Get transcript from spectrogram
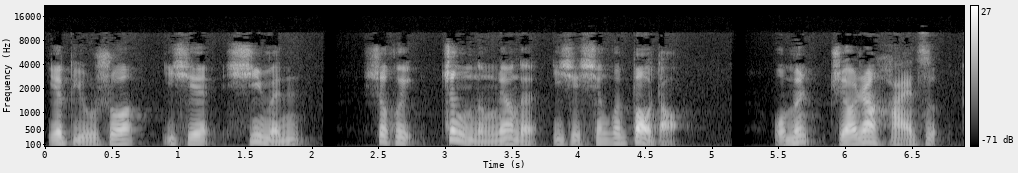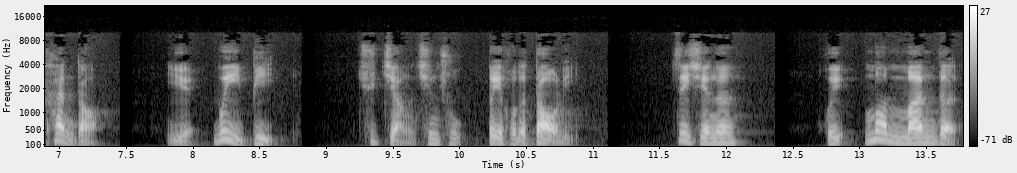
也比如说一些新闻、社会正能量的一些相关报道，我们只要让孩子看到，也未必。去讲清楚背后的道理，这些呢会慢慢的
